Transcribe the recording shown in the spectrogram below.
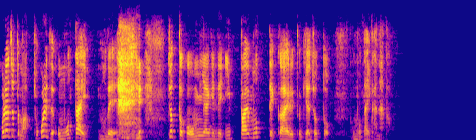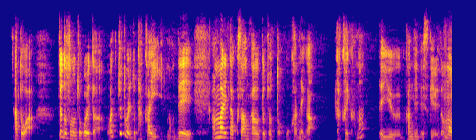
これはちょっとまあチョコレートで重たいので ちょっとこうお土産でいっぱい持って帰るときはちょっと重たいかなと。あとは、ちょっとそのチョコレートはちょっと割と高いので、あんまりたくさん買うとちょっとお金が高いかなっていう感じですけれども、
